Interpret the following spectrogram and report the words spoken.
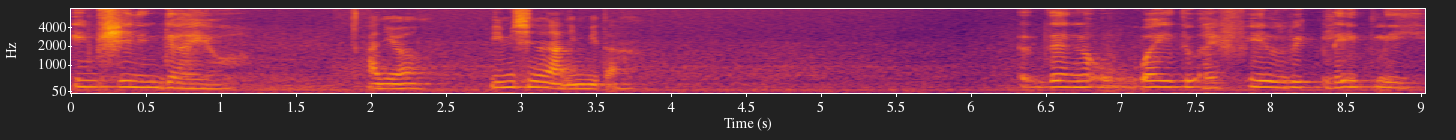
임신인가요? 아니요, 임신은 아닙니다. Then why do I feel weak lately?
